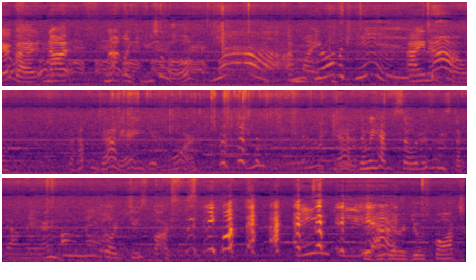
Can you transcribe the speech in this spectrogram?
Here, but not not like usual. Yeah. I'm I'm like- like, all the kids. I know. So help us out. Yeah, you get more. yeah. Then we have sodas and stuff down there. Oh no. Or juice boxes. if you want that. Thank you. Did you Yeah. get a juice box?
